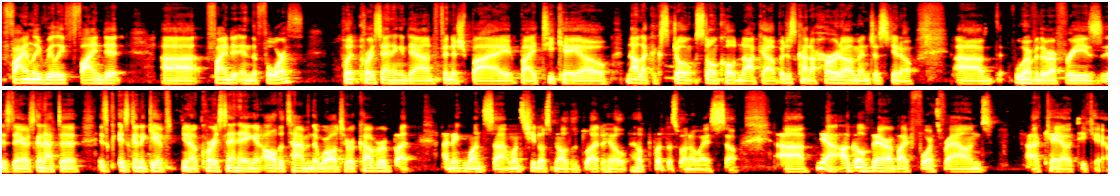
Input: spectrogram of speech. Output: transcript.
Finally, really find it, uh, find it in the fourth, put Cory Sandhagen down, finish by by TKO, not like a stone, stone cold knockout, but just kind of hurt him and just you know uh, whoever the referee is, is there is going to have to is, is going to give you know Cory Sandhagen all the time in the world to recover. But I think once uh, once Chito smells his blood, he'll he'll put this one away. So uh, yeah, I'll go Vera by fourth round uh, KO TKO.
